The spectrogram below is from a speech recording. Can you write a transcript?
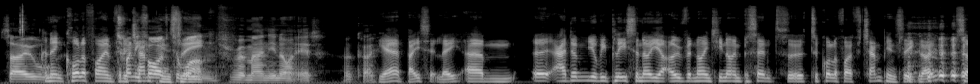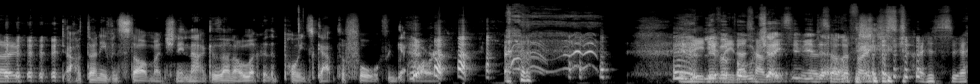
So And then qualifying for the 25 Champions to League. 1 for Man United. Okay. Yeah, basically. Um, uh, Adam, you'll be pleased to know you're over 99% to, to qualify for Champions League, though. So, Oh, don't even start mentioning that because then I'll look at the points gap to fourth and get worried. immediately, Liverpool that's how, chasing the, you that's how the down. focus goes, yeah.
